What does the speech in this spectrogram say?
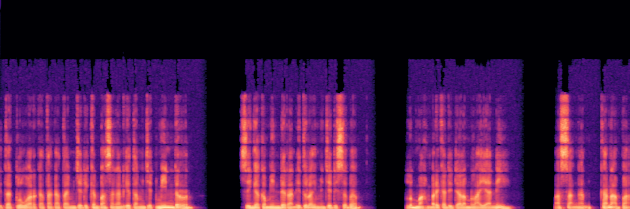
kita keluar kata-kata yang menjadikan pasangan kita menjadi minder, sehingga keminderan itulah yang menjadi sebab lemah mereka di dalam melayani pasangan. Karena apa?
